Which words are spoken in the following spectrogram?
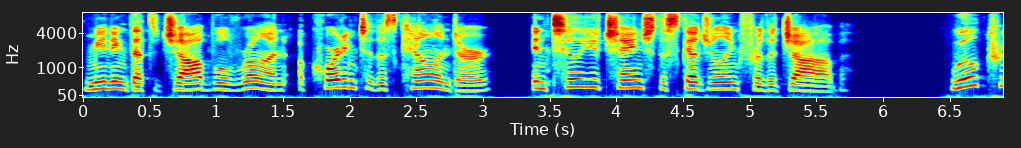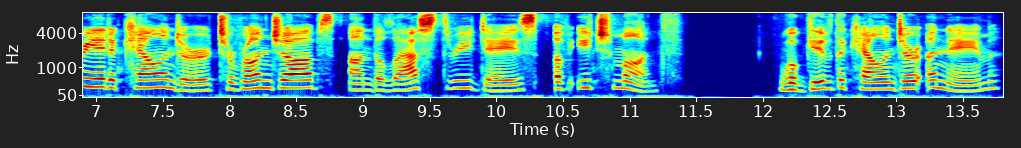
meaning that the job will run according to this calendar until you change the scheduling for the job. We'll create a calendar to run jobs on the last three days of each month. We'll give the calendar a name,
